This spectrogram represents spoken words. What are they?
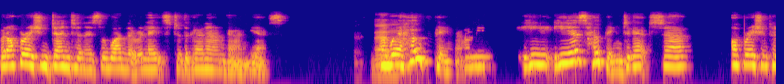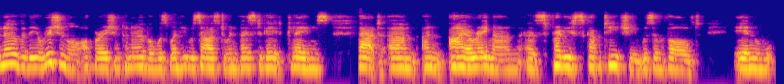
But Operation Denton is the one that relates to the Glenanne gang, yes. Um, and we're hoping, I mean, he, he is hoping to get. Uh, Operation Kenova. the original Operation Kenova was when he was asked to investigate claims that um, an IRA man, as Freddie Scappaticci, was involved in,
